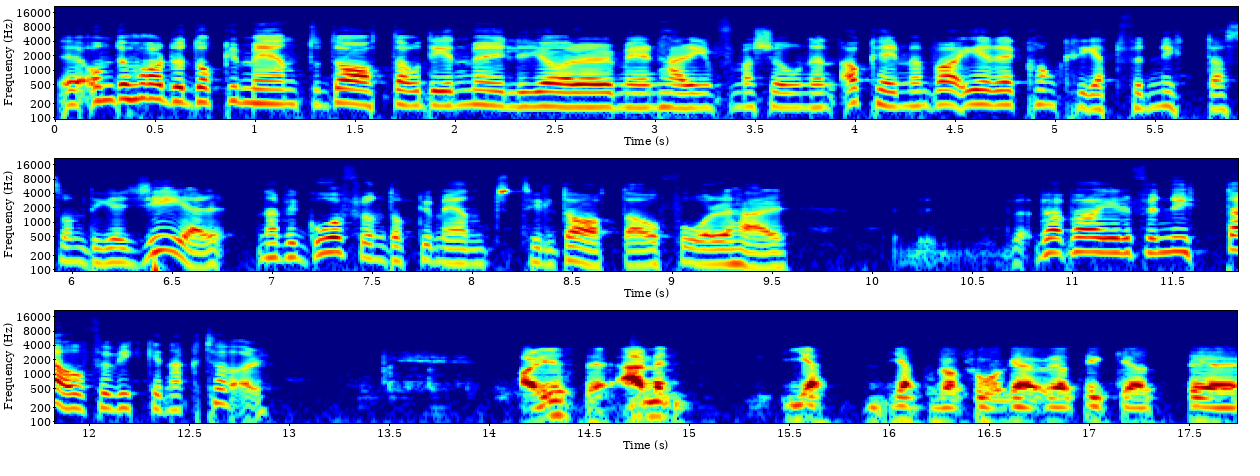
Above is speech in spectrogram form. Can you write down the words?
eh, om du har då dokument och data och det är en möjliggörare med den här informationen. Okej, okay, men vad är det konkret för nytta som det ger när vi går från dokument till data och får det här? Vad är det för nytta och för vilken aktör? Ja, just det. Ja, men jätte, jättebra fråga och jag tycker att eh,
